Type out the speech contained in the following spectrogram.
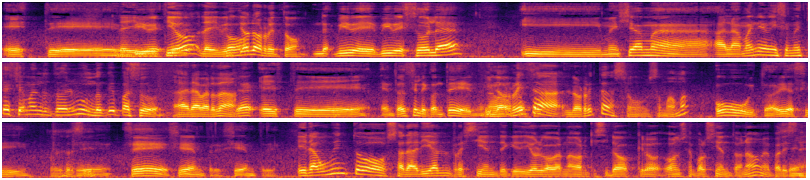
Este, ¿Le divirtió? ¿Le divirtió o lo retó? Vive, vive sola y me llama a la mañana y me dice, me está llamando todo el mundo, ¿qué pasó? Ah, era verdad. Ya, Este, entonces le conté. ¿Y no, lo pasó- reta, lo reta su, su mamá? Uy, todavía sí. Sí, sí, siempre, siempre. El aumento salarial reciente que dio el gobernador Kicillof, creo 11%, ¿no? Me parece. Sí.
